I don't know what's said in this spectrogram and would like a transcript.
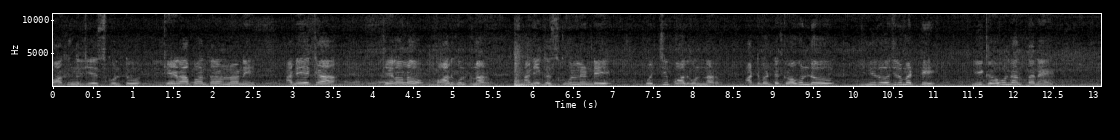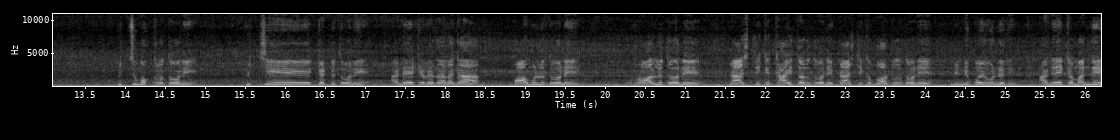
వాకింగ్లు చేసుకుంటూ కేరా ప్రాంతంలోని అనేక కేరళలో పాల్గొంటున్నారు. అనేక స్కూల్ నుండి వచ్చి పాల్గొంటున్నారు. అటువంటి గ్రౌండ్ ఇన్ని రోజులు మట్టి ఈ గ్రౌండ్ అంతానే పిచ్చి మొక్కలతోని పిచ్చి గడ్డితోని అనేక విధాలుగా పాములతోని రాళ్ళతోని ప్లాస్టిక్ కాగితాలతోని ప్లాస్టిక్ బాటిల్తోని నిండిపోయి ఉండేది. అనేక మంది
